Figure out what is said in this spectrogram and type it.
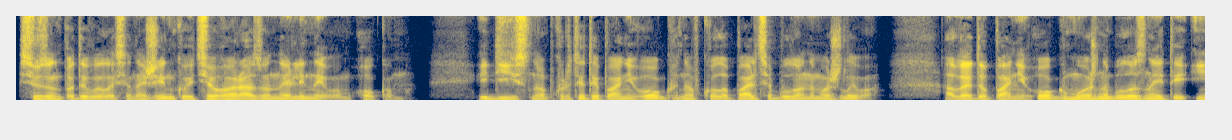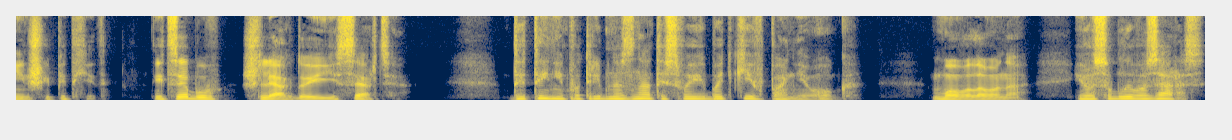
Сюзан подивилася на жінку і цього разу не лінивим оком. І дійсно, обкрутити пані Ог навколо пальця було неможливо, але до пані Ог можна було знайти інший підхід. І це був шлях до її серця, Дитині потрібно знати своїх батьків, пані Ог, мовила вона. і особливо зараз.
